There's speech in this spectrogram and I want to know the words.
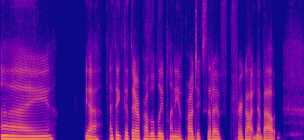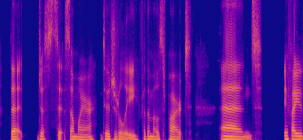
I, yeah, I think that there are probably plenty of projects that I've forgotten about that just sit somewhere digitally for the most part. And if I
